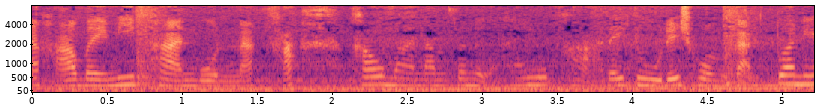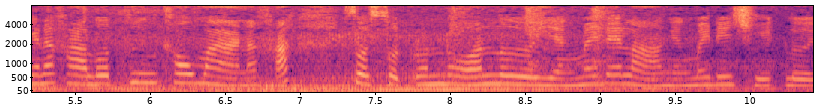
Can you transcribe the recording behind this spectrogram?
นะคะ ใบมีดคานบนนะคะ เข้ามานำเสนอให้ลูกค้าได้ดูได้ชมกัน ตัวนี้นะคะ รถเพิ่งเข้ามานะคะ สดสดร้อนร้อนๆเลย ยังไม่ได้ล้าง ยังไม่ได้เช็คเลย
